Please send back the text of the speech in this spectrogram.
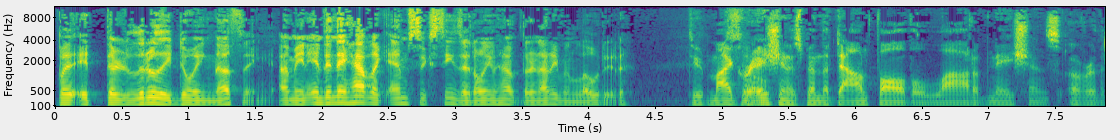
but it, they're literally doing nothing. I mean, and then they have like M16s that don't even have, they're not even loaded. Dude, migration has been the downfall of a lot of nations over the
